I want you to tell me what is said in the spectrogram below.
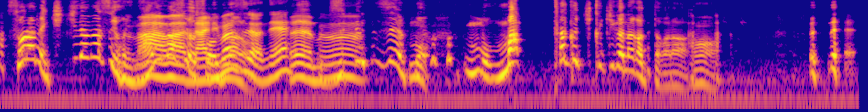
らそらね聞き流すようになりますよ、あなりますよね、ええもううん全然もう、もう全く聞く気がなかったから、うん、で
